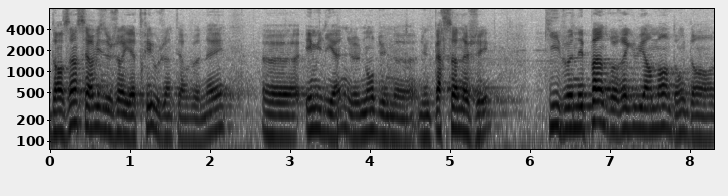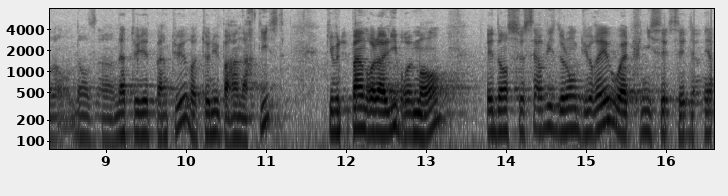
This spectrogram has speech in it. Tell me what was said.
dans un service de gériatrie où j'intervenais, Emilienne, le nom d'une personne âgée, qui venait peindre régulièrement donc, dans, un atelier de peinture tenu par un artiste, qui venait peindre là librement. Et dans ce service de longue durée où elle finissait ses dernières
